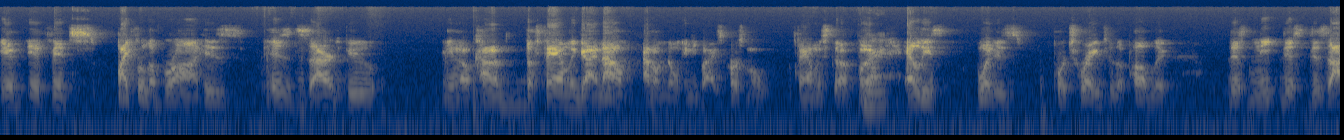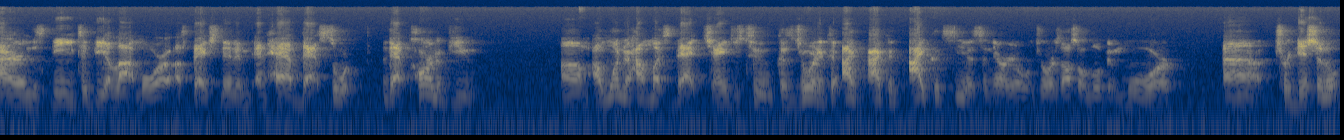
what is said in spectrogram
if if it's like for LeBron, his his desire to be, you know, kind of the family guy. Now, I don't know anybody's personal family stuff, but right. at least what is portrayed to the public, this need, this desire and this need to be a lot more affectionate and, and have that sort, that part of you. Um, I wonder how much that changes too, because Jordan, could, I, I could, I could see a scenario where Jordan's also a little bit more uh, traditional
